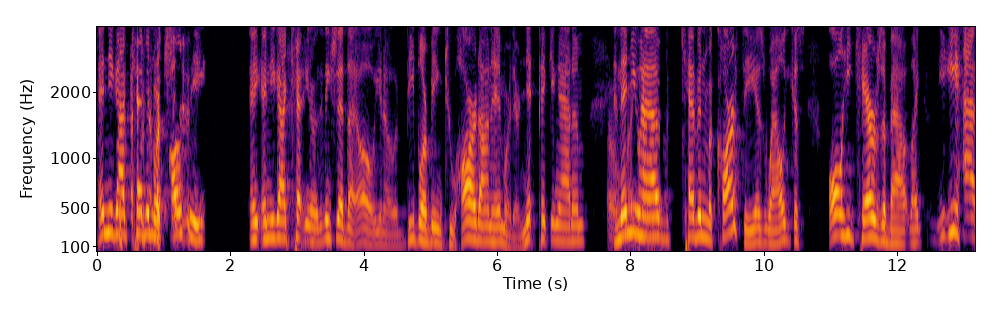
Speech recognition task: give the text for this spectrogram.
and you got Kevin McCarthy. And, and, you got, Ke- you know, I think she said that, oh, you know, people are being too hard on him or they're nitpicking at him. Oh, and then you God. have Kevin McCarthy as well, because all he cares about, like, he, he had,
